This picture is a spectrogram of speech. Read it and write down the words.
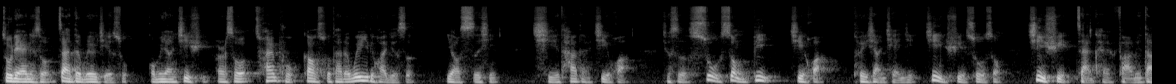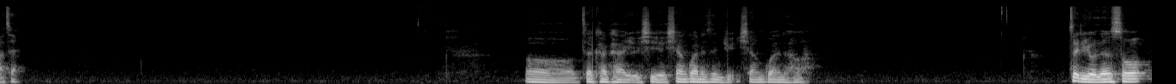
朱利安尼说战斗没有结束，我们将继续。而说川普告诉他的唯一的话就是要实行其他的计划，就是诉讼 B 计划。推向前进，继续诉讼，继续展开法律大战。呃，再看看有一些相关的证据，相关的哈。这里有人说，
